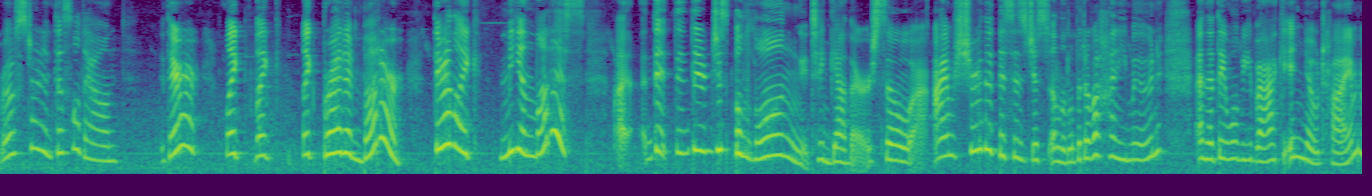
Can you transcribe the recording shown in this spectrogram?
Rosestone and Thistledown, they're like like like bread and butter. They're like me and lettuce. Uh, they, they just belong together. So I'm sure that this is just a little bit of a honeymoon and that they will be back in no time.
